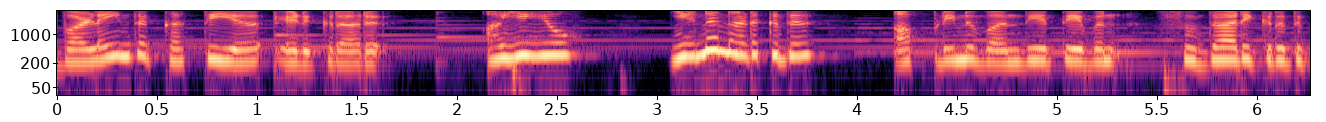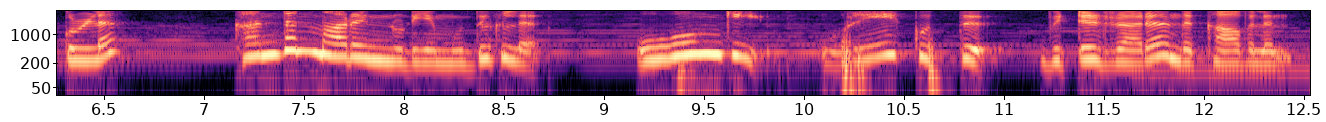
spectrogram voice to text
வளைந்த கத்திய எடுக்கிறாரு. ஐயோ என்ன நடக்குது? அப்படின்னு வந்தியத்தேவன் சுதாரிக்கிறதுக்குள்ள கந்தன்மாறனுடைய முதுகுல ஓங்கி ஒரே குத்து விட்டுடுறாரு அந்த காவலன்.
